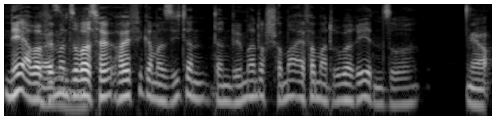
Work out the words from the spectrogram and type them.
nee, aber wenn man sowas häufiger mal sieht, dann, dann will man doch schon mal einfach mal drüber reden, so. Ja.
